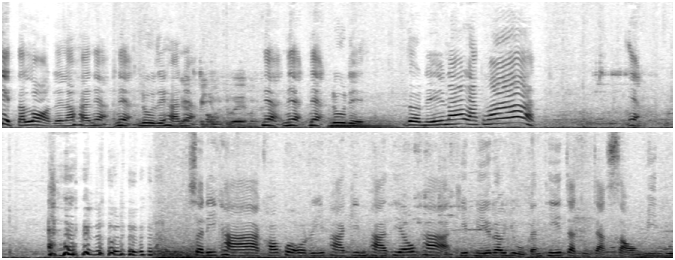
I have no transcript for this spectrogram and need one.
กิดตลอดเลยนะคะเนี่ยเนี่ยดูสิคะอเนี่ยยากไปอยู่ด้วยมั้งเนี่ยเนี่ยเนี่ยดูดิอืมตัวนี้น่ารักมากเนี่ยดูดู สวัสดีค่ะ ครอบครัวโอริพากินพาเที่ยวค่ะ คลิปนี้เราอยู่กันที่จตุจักร2มีนบุ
